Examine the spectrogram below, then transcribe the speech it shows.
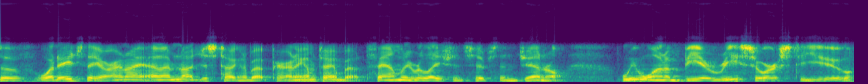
of what age they are. And I and I'm not just talking about parenting. I'm talking about family relationships in general. We want to be a resource to you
